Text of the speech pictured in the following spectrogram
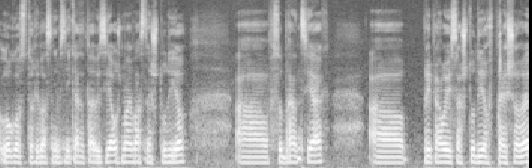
Logos, ktorý vlastne vzniká, tá televízia už má vlastné štúdio v Sobranciach. A pripravuje sa štúdio v Prešove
